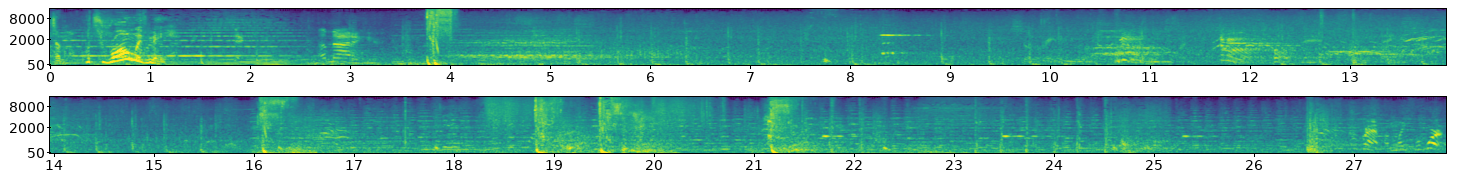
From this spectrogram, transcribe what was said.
Lost him. What's wrong with me? Sick. I'm out of here. Crap, I'm late for work.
